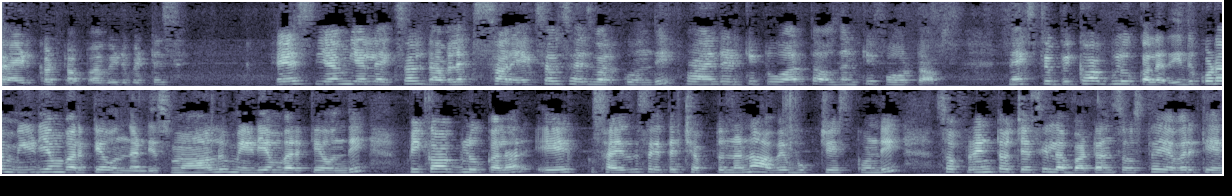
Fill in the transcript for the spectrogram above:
సైడ్ కట్ టాప్ వీడి పెట్టేసి. S M L XL double X sorry XL size వరకు ఉంది. ఫైవ్ హండ్రెడ్కి టూ ఆర్ థౌసండ్కి four tops next peacock blue colour. ఇది కూడా మీడియం వరకే ఉందండి. స్మాల్ మీడియం వరకే ఉంది. Peacock blue colour. ఏ సైజెస్ అయితే చెప్తున్నానో అవే బుక్ చేసుకోండి. సో ఫ్రంట్ వచ్చేసి ఇలా బటన్స్ వస్తే ఎవరికి ఏ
